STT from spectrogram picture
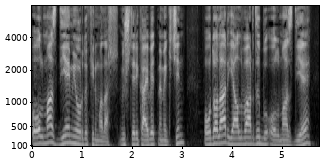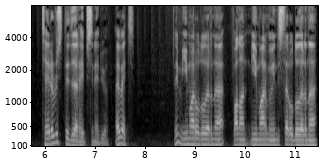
olmaz diyemiyordu firmalar. Müşteri kaybetmemek için odalar yalvardı bu olmaz diye. Terörist dediler hepsine diyor. Evet. Değil mi? Mimar odalarına falan mimar mühendisler odalarına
